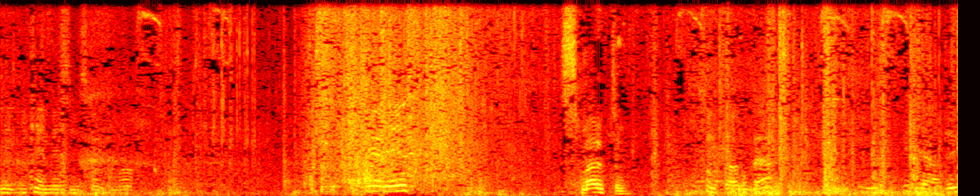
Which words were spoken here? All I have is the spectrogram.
Nick, you can't miss it. It's going to come off. There it is. Smoked him. That's what I'm talking about. Good job, dude.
